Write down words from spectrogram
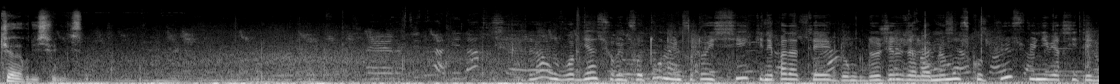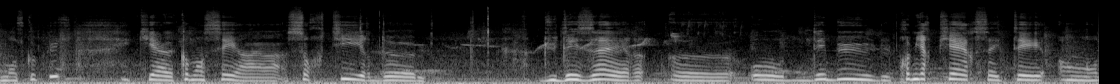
cœur du sionisme. Là, on voit bien sur une photo, on a une photo ici qui n'est pas datée, donc de Jérusalem, le Mont Scopus, l'université du Mont Scopus, qui a commencé à sortir de, du désert euh, au début, la première pierre, ça a été en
